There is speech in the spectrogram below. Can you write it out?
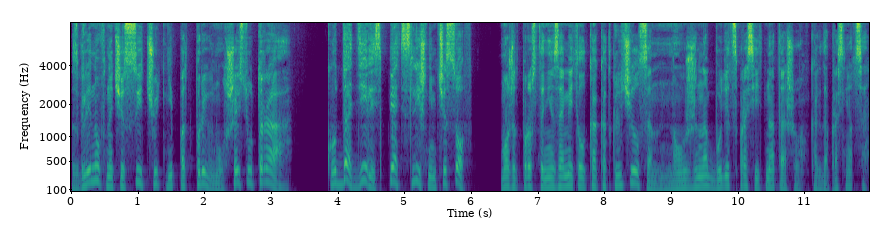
Взглянув на часы, чуть не подпрыгнул. Шесть утра. Куда делись пять с лишним часов? Может, просто не заметил, как отключился? Нужно будет спросить Наташу, когда проснется.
